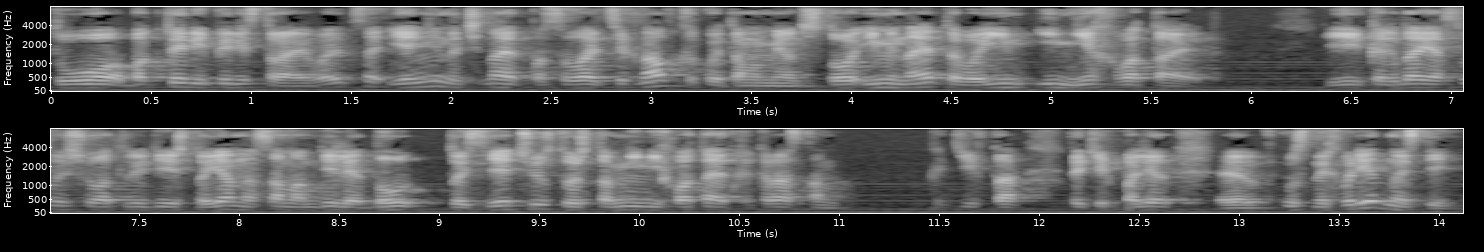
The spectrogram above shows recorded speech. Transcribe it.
то бактерии перестраиваются, и они начинают посылать сигнал в какой-то момент, что именно этого им и не хватает. И когда я слышу от людей, что я на самом деле, то есть я чувствую, что мне не хватает как раз там каких-то таких поле- э, вкусных вредностей,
